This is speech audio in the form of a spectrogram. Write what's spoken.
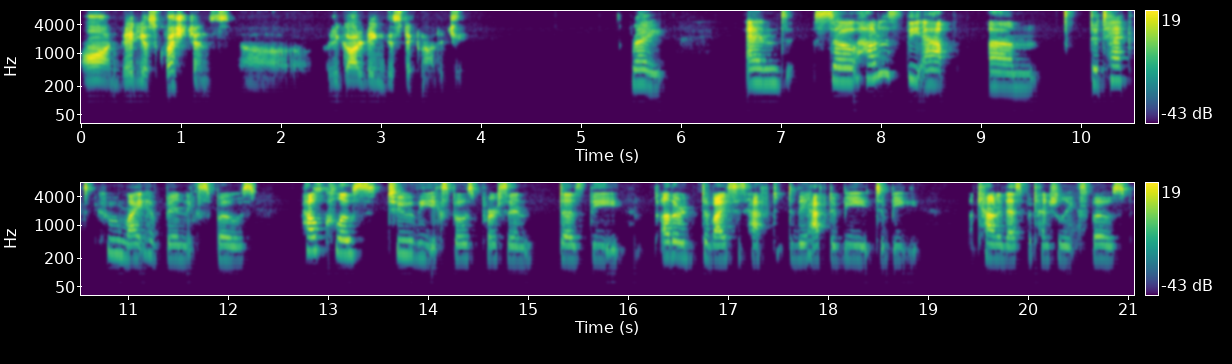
on various questions uh, regarding this technology. Right. And so, how does the app um, detect who might have been exposed? How close to the exposed person does the other devices have to do they have to be to be counted as potentially exposed?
